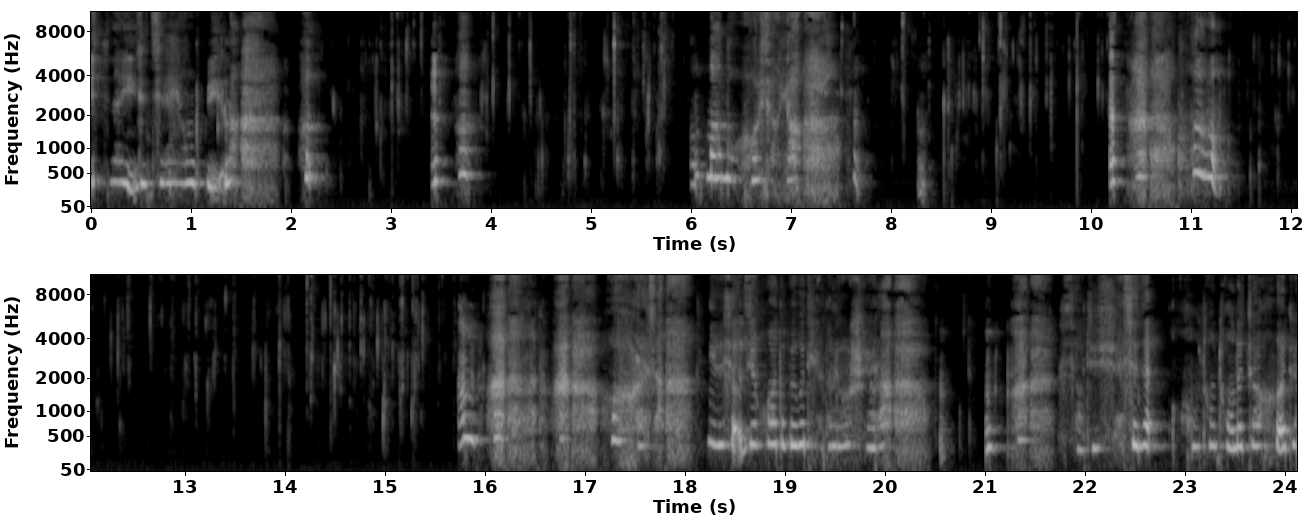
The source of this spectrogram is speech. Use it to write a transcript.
现在已经坚硬无比了。妈妈，我好想要！嗯，儿子，你的小金花都被我舔的流水了，嗯，小鸡血现在红彤彤的张合着，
